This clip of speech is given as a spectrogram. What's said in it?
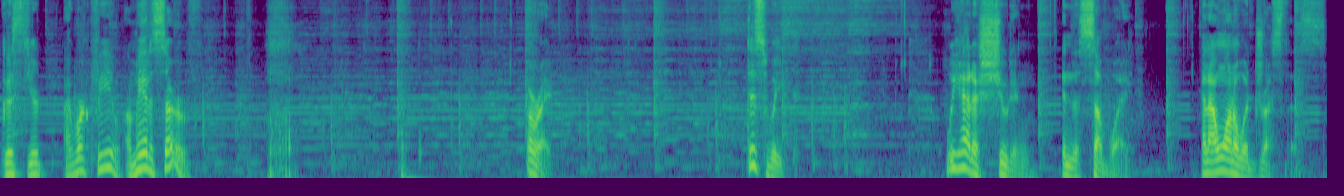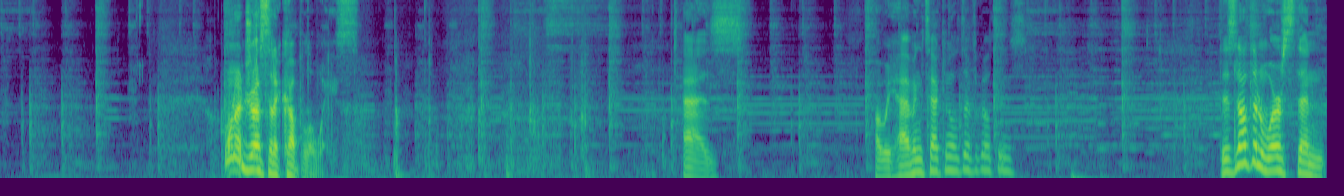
Because you're I work for you. I'm here to serve. All right. This week, we had a shooting in the subway, and I want to address this. I want to address it a couple of ways. As are we having technical difficulties? There's nothing worse than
